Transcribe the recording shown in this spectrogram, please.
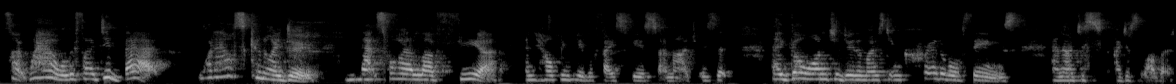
it's like wow well if i did that what else can i do and that's why i love fear and helping people face fear so much is that they go on to do the most incredible things and i just i just love it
